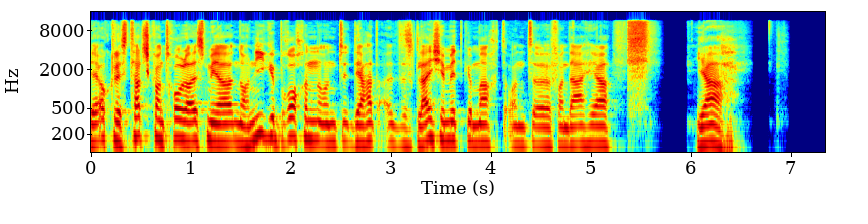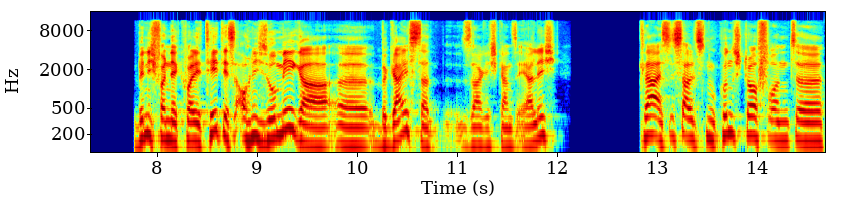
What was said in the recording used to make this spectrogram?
der Oculus Touch Controller ist mir noch nie gebrochen und der hat das gleiche mitgemacht. Und von daher, ja, bin ich von der Qualität jetzt auch nicht so mega äh, begeistert, sage ich ganz ehrlich. Klar, es ist alles nur Kunststoff und äh,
